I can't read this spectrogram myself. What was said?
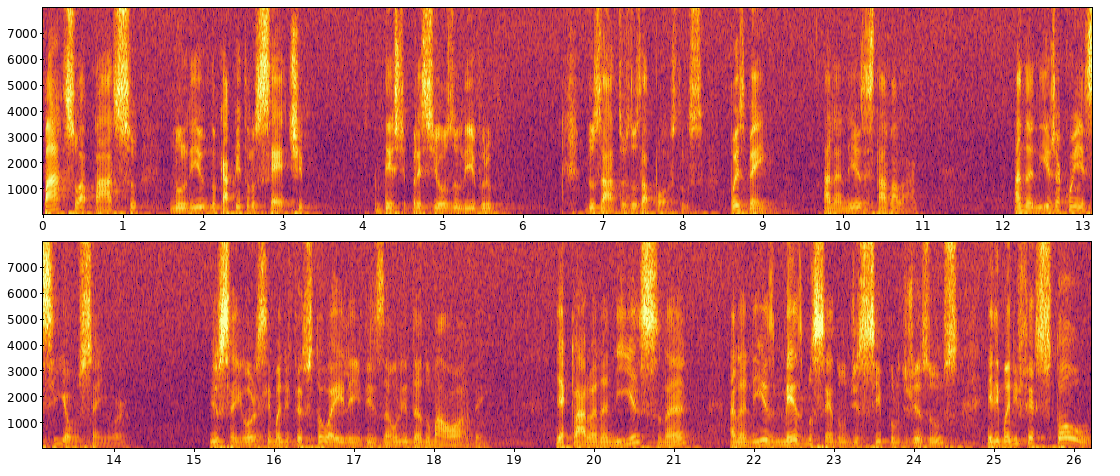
passo a passo no, livro, no capítulo 7 deste precioso livro dos Atos dos Apóstolos. Pois bem, Ananias estava lá. Ananias já conhecia o Senhor. E o Senhor se manifestou a ele em visão, lhe dando uma ordem. E é claro, Ananias, né? Ananias, mesmo sendo um discípulo de Jesus, ele manifestou,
